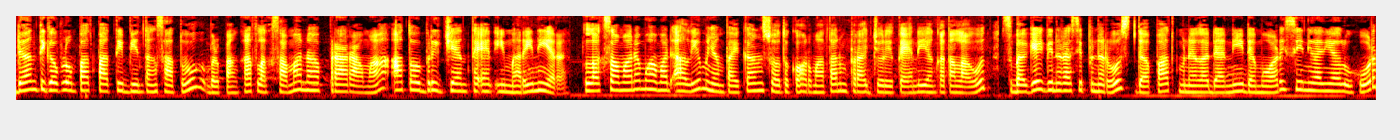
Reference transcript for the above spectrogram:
dan 34 pati bintang 1 berpangkat Laksamana Prarama atau Brigjen TNI Marinir. Laksamana Muhammad Ali menyampaikan suatu kehormatan prajurit TNI Angkatan Laut sebagai generasi penerus dapat meneladani dan mewarisi nilai-nilai luhur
